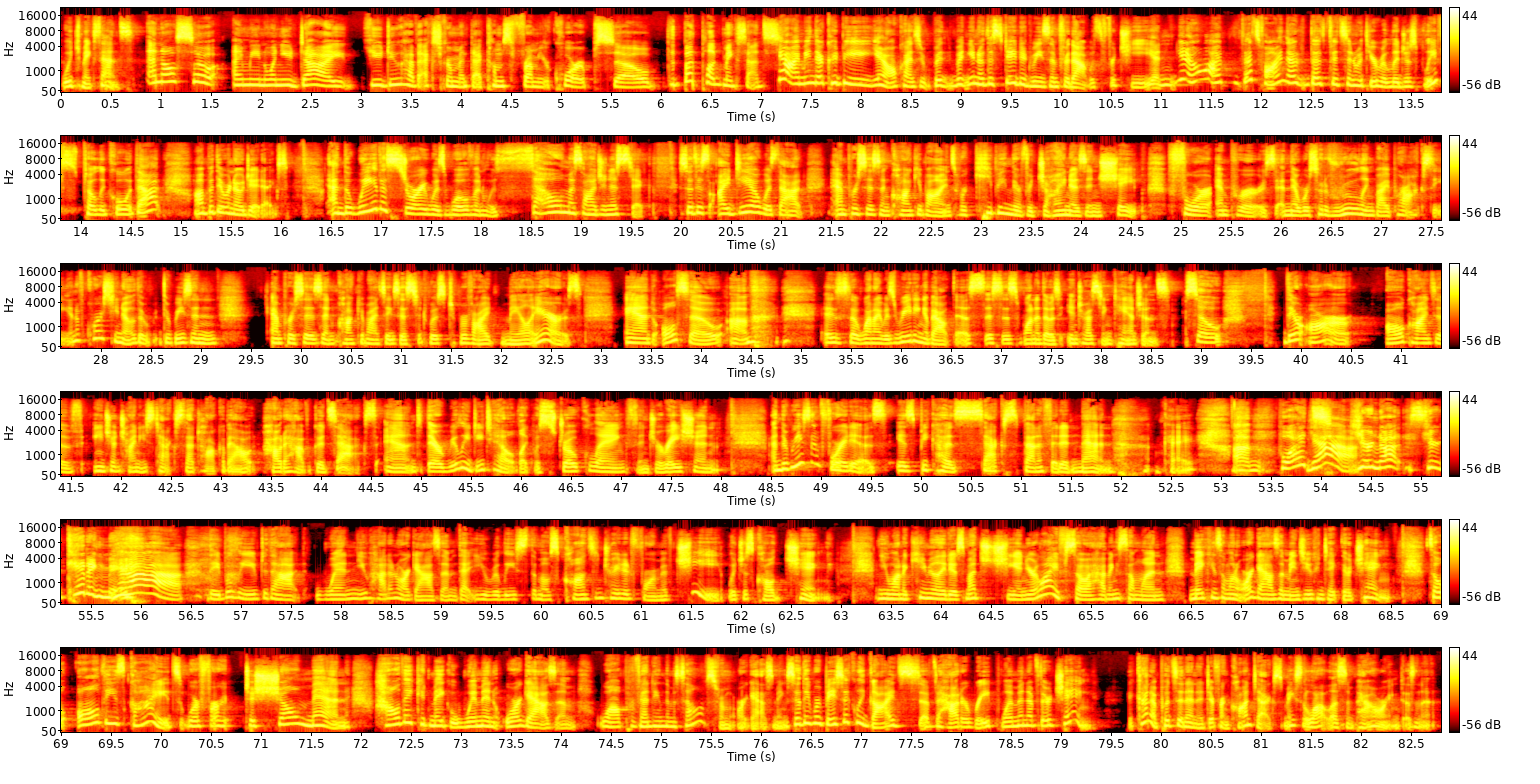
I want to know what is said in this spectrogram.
which makes sense. And also, I mean, when you die, you do have excrement that comes from your corpse. So the butt plug makes sense. Yeah. I mean, there could be, you know, all kinds of, but, but, you know, the stated reason for that was for chi. And, you know, I, that's fine. That, that fits in with your religious beliefs. Totally cool with that. Uh, but there were no jade eggs. And the way the story was woven was so misogynistic. So this idea was that empresses and concubines were keeping their vaginas in shape for emperors and they were sort of ruling by proxy. And of course, course, you know, the, the reason empresses and concubines existed was to provide male heirs. And also, um, is when I was reading about this, this is one of those interesting tangents. So there are all kinds of ancient Chinese texts that talk about how to have good sex. And they're really detailed, like with stroke length and duration. And the reason for it is, is because sex benefited men. okay. Um, what? Yeah. You're not, you're kidding me. Yeah. They believed that when you had an orgasm, that you released the most concentrated form of qi, which is called qing. You want to accumulate as much qi in your life. So having someone, making someone orgasm means you can take their qing. So all these guides were for to show men how they could make women orgasm while preventing themselves from orgasming. So they were basically guides of how to rape women of their ching. It kind of puts it in a different context, makes it a lot less empowering, doesn't it?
